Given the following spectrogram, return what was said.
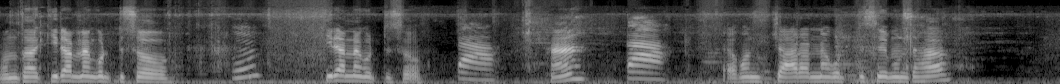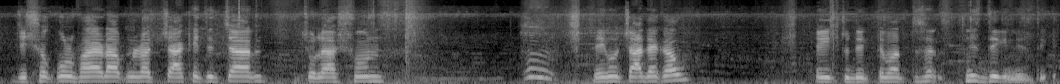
মন্থা কি রান্না করতেছো? কি রান্না করতেছো? হ্যাঁ? এখন চা রান্না করতেছে মন্তাহা যে সকল ভাইয়েরা আপনারা চা খেতে চান চলে আসুন। দেখো চা দেখাও। এই তো দেখতে পাচ্ছেন। নিচ দিকে নিচ দিকে।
